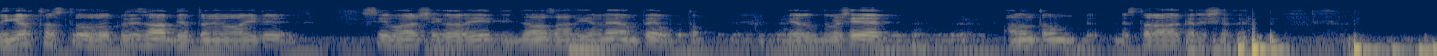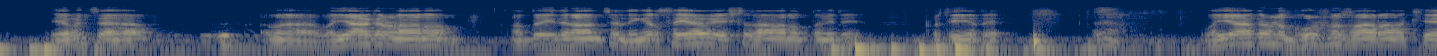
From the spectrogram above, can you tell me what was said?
लिङ्गर्थस्तु कृतिसाध्यत्वमेव इति श्रीभाष्यकारैः जिज्ञासाधिकरणे अन्ते उक्तम् एतद्विषये अनन्तरं विस्तारः करिष्यते एवञ्च वैयाकरणानाम् अद्वैतिनां च लिङ्गर्थे एव इष्टसाधनत्वमिति प्रतीयते वैयाकरणभूषणसाराख्ये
